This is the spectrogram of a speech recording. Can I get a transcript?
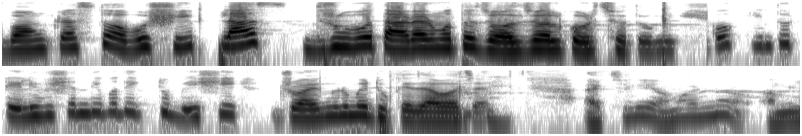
বংক্রাস তো অবশ্যই প্লাস ধ্রুব তারার মতো জলজল করছ তুমি। ও কিন্তু টেলিভিশন দিবতে একটু বেশি ড্রয়িং রুমে ঢুকে যাওয়া যায়। অ্যাকচুয়ালি আমার না আমি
